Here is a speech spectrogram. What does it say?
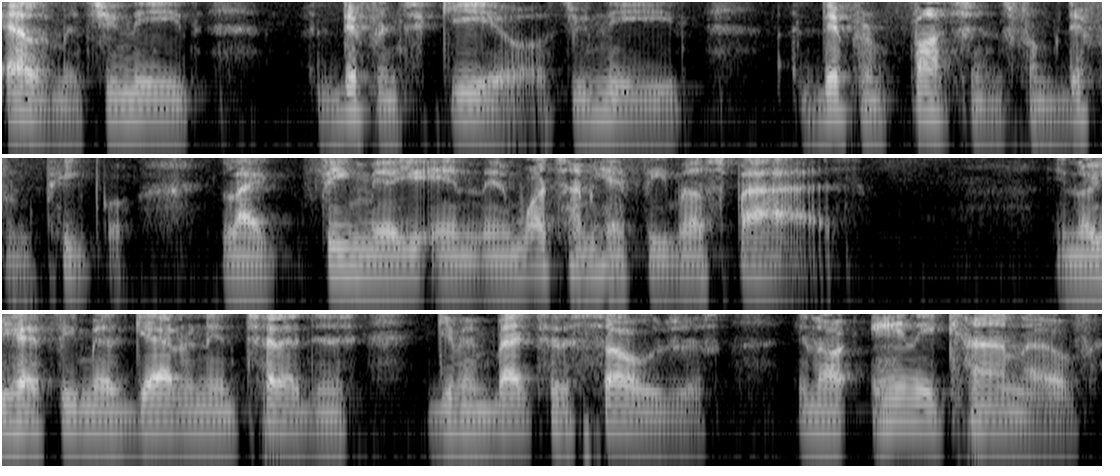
elements. You need different skills. You need different functions from different people. Like female, you in in one time you had female spies. You know, you had females gathering intelligence, giving back to the soldiers. You know, any kind of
